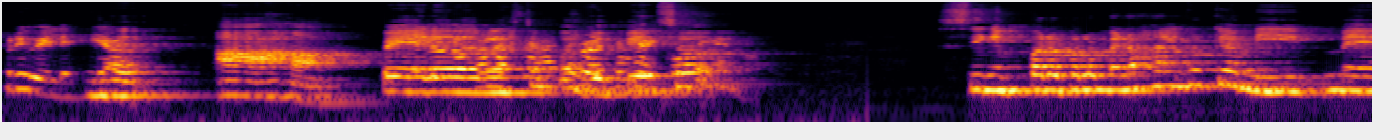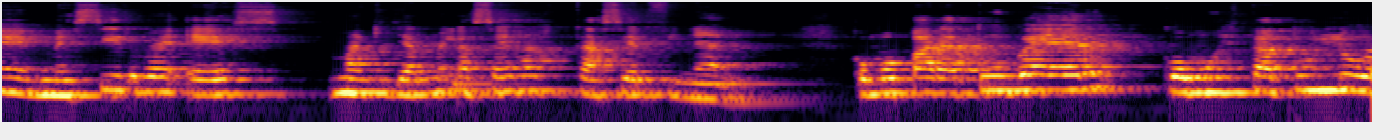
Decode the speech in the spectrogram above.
privilegiada. Ajá. Pero de resto, pues yo pienso Sí, pero por lo menos algo que a mí me, me sirve es maquillarme las cejas casi al final, como para tú ver cómo está tu look,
